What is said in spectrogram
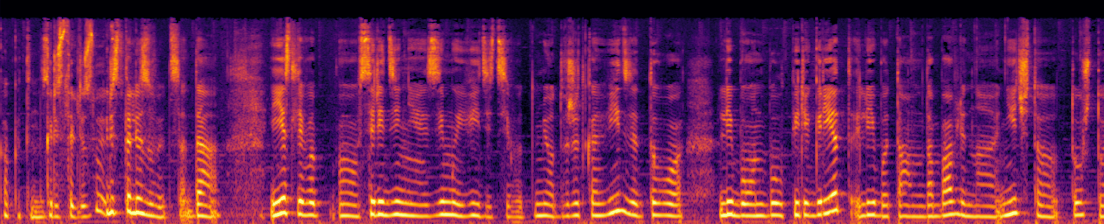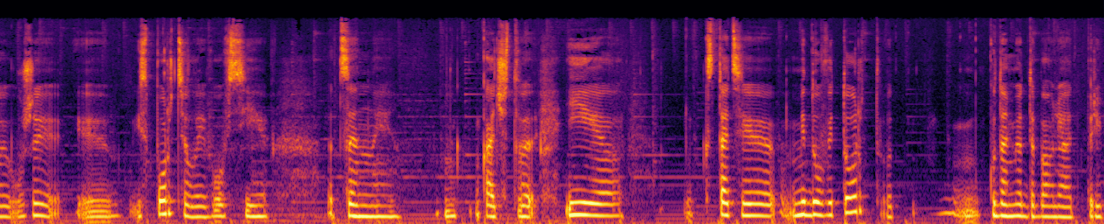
как это называется? Кристаллизуется? Кристаллизуется, да. И если вы э, в середине зимы видите вот мед в жидком виде, то либо он был перегрет, либо там добавлено нечто, то, что уже э, испортило его все ценные качества. И кстати, медовый торт, вот, куда мед добавляют при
